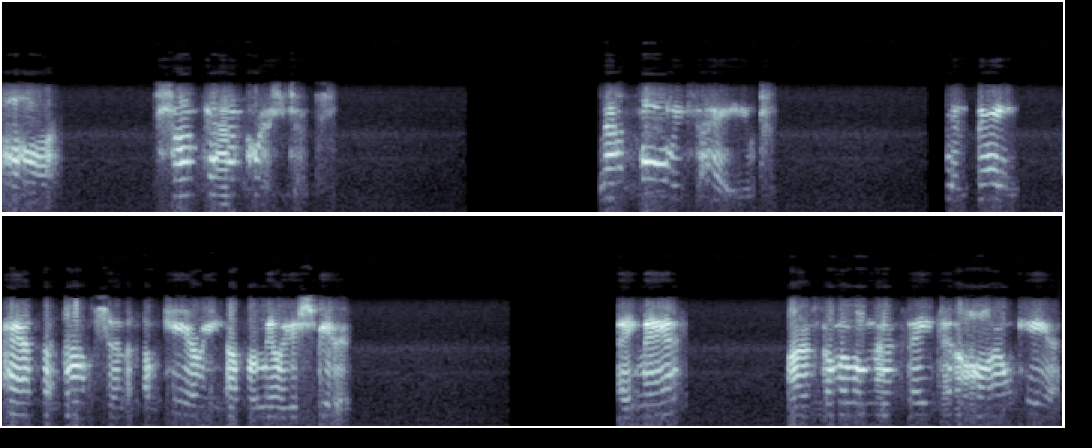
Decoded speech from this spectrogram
are sometimes Christians, not fully saved, then they have the option of carrying a familiar spirit. Amen? Or some of them not saved at all, I don't care.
